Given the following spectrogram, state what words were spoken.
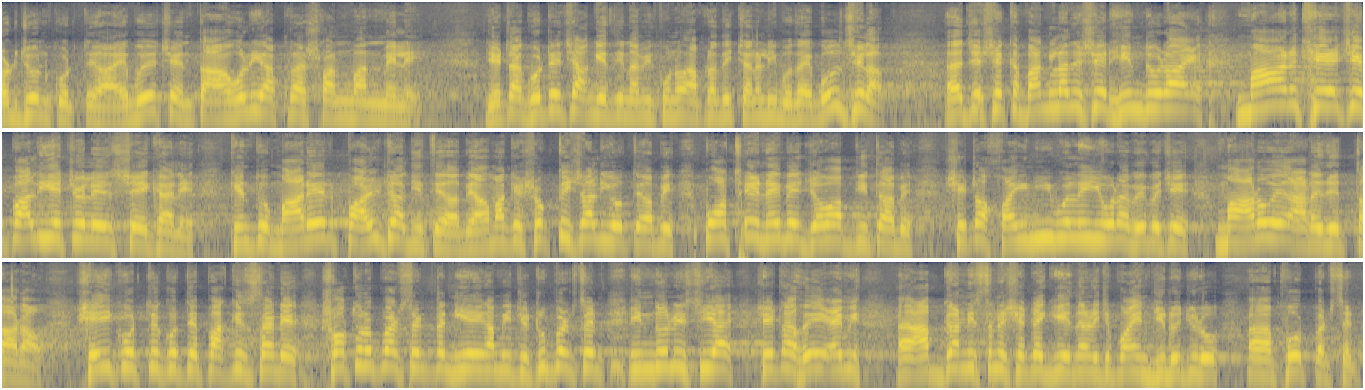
অর্জন করতে হয়। বুঝেছেন? তাহলেই আপনার সম্মান মেলে। যেটা ঘটেছে আগের দিন আমি কোনো আপনাদের চ্যানেলই বোধহয় বলছিলাম যে সেখানে বাংলাদেশের হিন্দুরা মার খেয়েছে, পালিয়ে চলে এসছে এখানে। কিন্তু মারের পাল্টা দিতে হবে, আমাকে শক্তিশালী হতে হবে, পথে নেবে জবাব দিতে হবে। সেটা হয়নি বলেই ওরা ভেবেছে মারও আর তারাও। সেই করতে করতে পাকিস্তানে সতেরো পার্সেন্টটা নিয়ে আমি যে টু পার্সেন্ট ইন্দোনেশিয়ায় সেটা হয়ে আমি আফগানিস্তানে সেটা গিয়ে দাঁড়িয়েছে point zero zero four percent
